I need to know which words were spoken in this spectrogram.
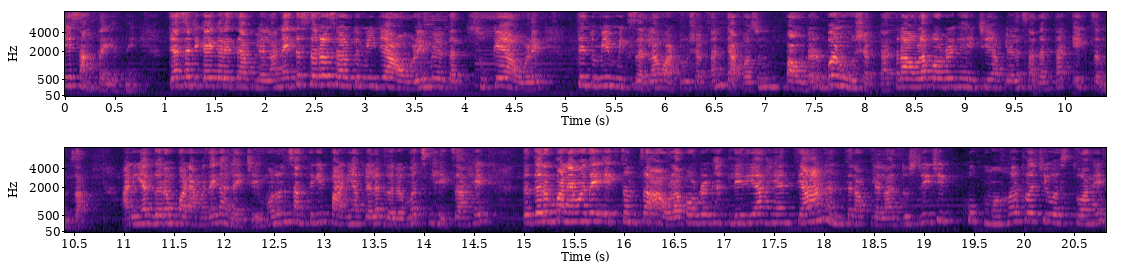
हे सांगता येत नाही. त्यासाठी काय करायचं आपल्याला? नाही तर सरळ सरळ तुम्ही जे आवळे मिळतात सुके आवळे ते तुम्ही मिक्सरला वाटू शकता आणि त्यापासून पावडर बनवू शकता. तर आवळा पावडर घ्यायची आपल्याला साधारणतः एक चमचा. आणि या गरम पाण्यामध्ये घालायचे. म्हणून सांगते की पाणी आपल्याला गरमच घ्यायचं आहे. तर गरम पाण्यामध्ये एक चमचा आवळा पावडर घातलेली आहे आणि त्यानंतर आपल्याला दुसरी जी खूप महत्वाची वस्तू आहे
